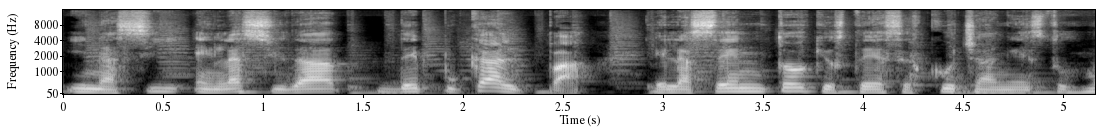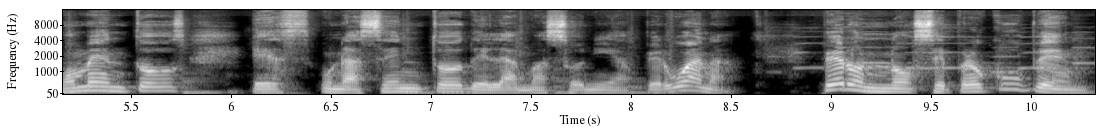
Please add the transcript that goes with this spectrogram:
y nací en la ciudad de Pucallpa. El acento que ustedes escuchan en estos momentos es un acento de la Amazonía peruana. Pero no se preocupen,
